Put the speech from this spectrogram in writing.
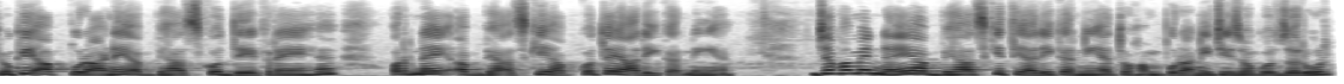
क्योंकि आप पुराने अभ्यास को देख रहे हैं और नए अभ्यास की आपको तैयारी करनी है। जब हमें नए अभ्यास की तैयारी करनी है तो हम पुरानी चीज़ों को ज़रूर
